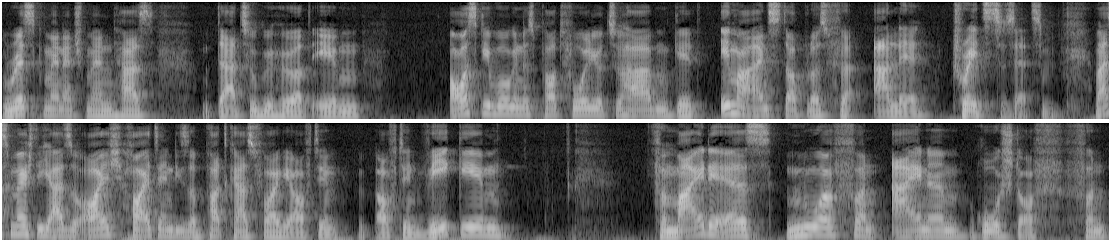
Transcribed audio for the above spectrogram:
Risk-Management hast. Und dazu gehört eben ausgewogenes Portfolio zu haben, gilt immer ein Stop-Loss für alle Trades zu setzen. Was möchte ich also euch heute in dieser Podcast-Folge auf, auf den Weg geben? Vermeide es nur von einem Rohstoff, von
